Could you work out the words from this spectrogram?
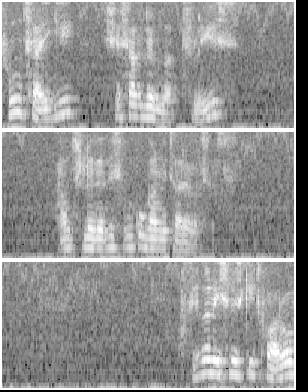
თუმცა იგი შესაძლებლად თვლის ამ ცვლილებების უკუ განვითარებასაც. ხედონ ისმის კითხვა, რომ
